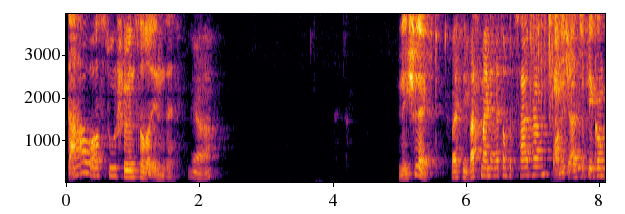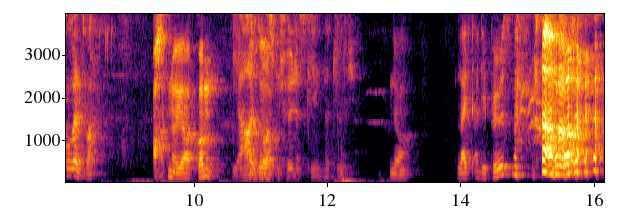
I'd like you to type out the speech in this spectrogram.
da warst du schönster der Insel. Ja. Nicht schlecht. Ich weiß nicht, was meine Eltern bezahlt haben. War nicht allzu viel Konkurrenz, wa? Ach, naja, komm. Ja, also, du warst ein schönes Kind, natürlich. Ja. Leicht adipös, aber.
